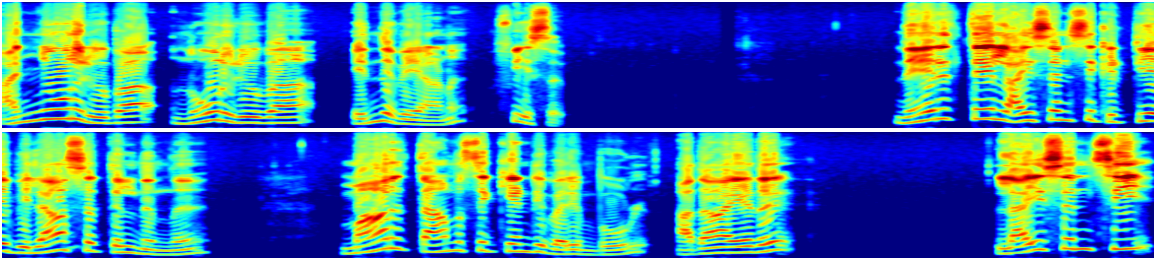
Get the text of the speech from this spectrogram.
അഞ്ഞൂറ് രൂപ നൂറ് രൂപ എന്നിവയാണ് ഫീസ്. നേരത്തെ ലൈസൻസ് കിട്ടിയ വിലാസത്തിൽ നിന്ന് മാറി താമസിക്കേണ്ടി വരുമ്പോൾ അതായത് ലൈസൻസി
